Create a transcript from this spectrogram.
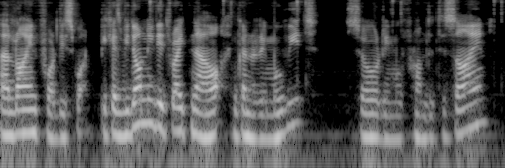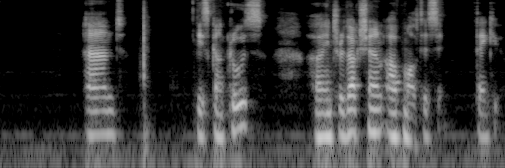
uh, line for this one. Because we don't need it right now, I'm going to remove it. So remove from the design. And this concludes uh, introduction of multisim thank you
